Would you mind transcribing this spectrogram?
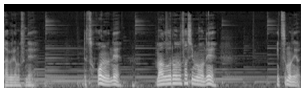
食べれますね。で、そこのね、マグロの刺身もね、いつもね、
